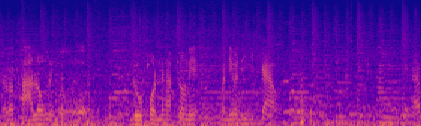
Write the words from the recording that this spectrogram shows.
แล้วก็ขาลงเลยโหดูคนนะครับช่วงนี้ วันนี้วันที่ 29นี่ครับ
